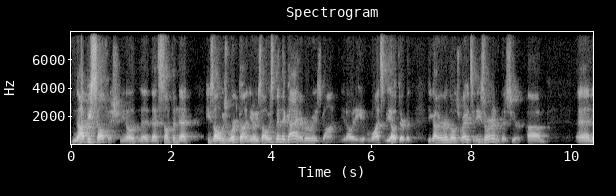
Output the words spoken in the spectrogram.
not be selfish. You know, that, that's something that he's always worked on. You know, he's always been the guy everywhere he's gone, you know, and he wants to be out there, but you got to earn those rights and he's earning it this year. Um, and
